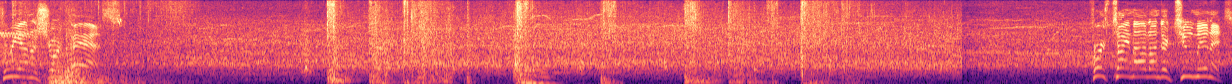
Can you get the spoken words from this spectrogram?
Three on a short pass. First time out under two minutes.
